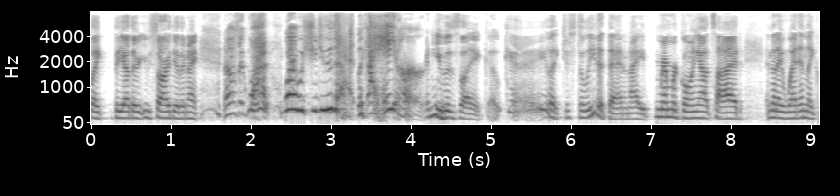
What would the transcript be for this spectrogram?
like the other, you saw her the other night." And I was like, "What? Why would she do that? Like, I hate her." And he was like, "Okay, like just delete it then." And I remember going outside, and then I went and like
